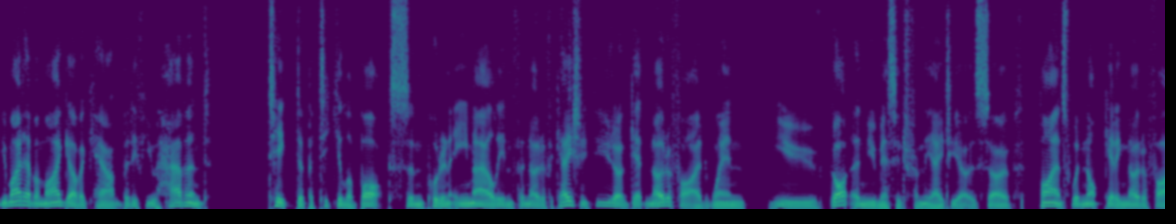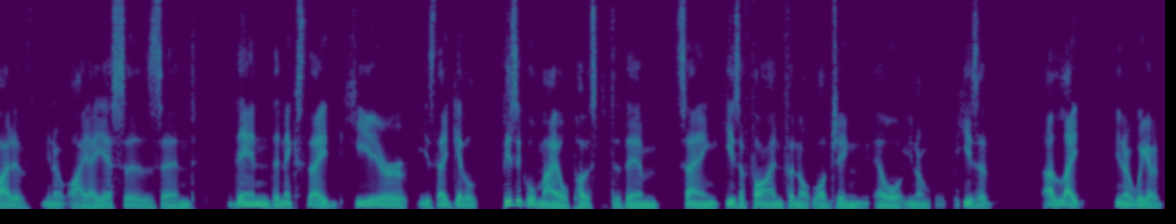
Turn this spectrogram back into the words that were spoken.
you might have a MyGov account, but if you haven't ticked a particular box and put an email in for notification, you don't get notified when you've got a new message from the ATOs. So clients were not getting notified of, you know, IASs and then the next they'd hear is they'd get a physical mail posted to them saying, here's a fine for not lodging, or, you know, here's a, a late, you know, we're going to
